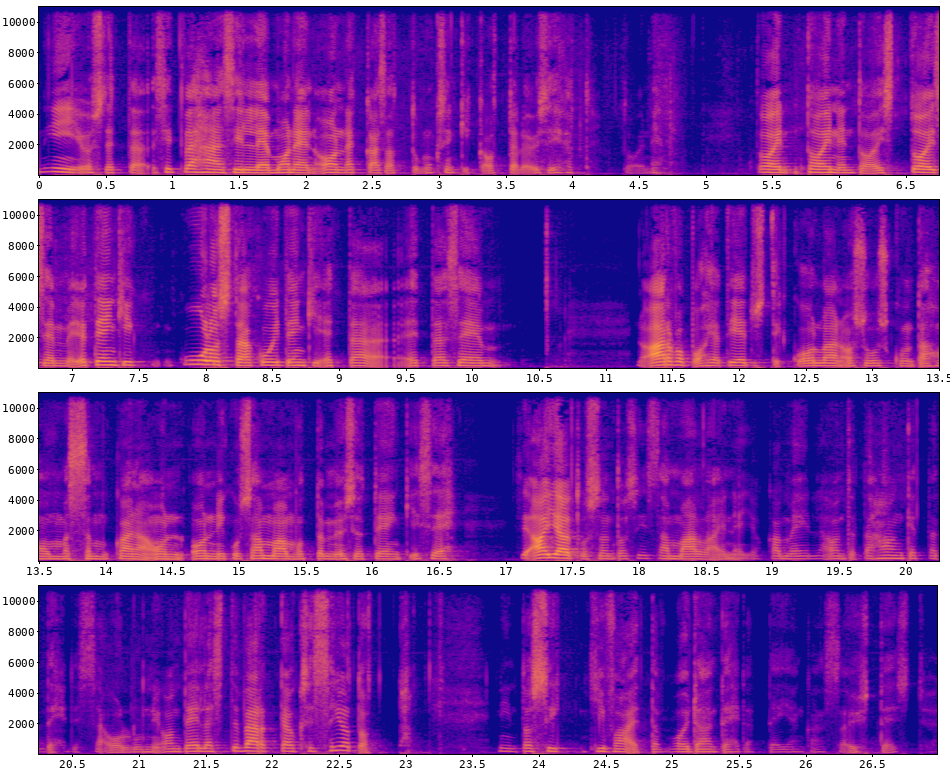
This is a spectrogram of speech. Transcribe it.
Niin just, että sitten vähän silleen monen onnekkaan sattumuksenkin kautta löysivät toinen, toinen, tois, toisemme. Jotenkin kuulostaa kuitenkin, että, että se no arvopohja tietysti, kun ollaan osuuskuntahommassa mukana, on, on niinku sama, mutta myös jotenkin se, se ajatus on tosi samanlainen, joka meillä on tätä hanketta tehdessä ollut, niin on teillä sitten värkkäyksessä jo totta. Niin tosi kiva, että voidaan tehdä teidän kanssa yhteistyötä.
